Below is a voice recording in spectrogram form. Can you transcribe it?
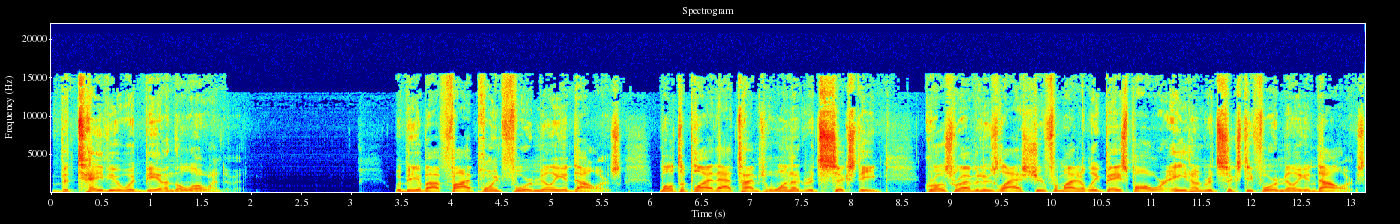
Batavia would be on the low end of it. Would be about $5.4 million. Multiply that times 160. Gross revenues last year for minor league baseball were $864 million. The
